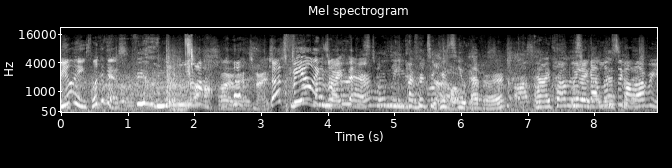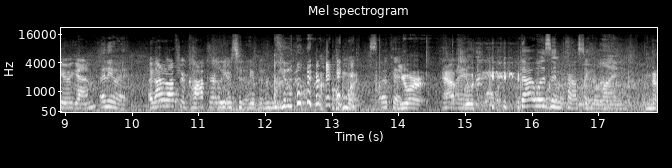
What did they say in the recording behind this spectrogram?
feelings. Look at this. Oh, oh, that's nice. That's My feelings right there. just told me never to kiss you ever, and I promise. Wait, her I got lipstick all over you again. Anyway, I got it off your cock earlier today, but I'm gonna oh my! okay. You are absolutely that wasn't crossing the line. no.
